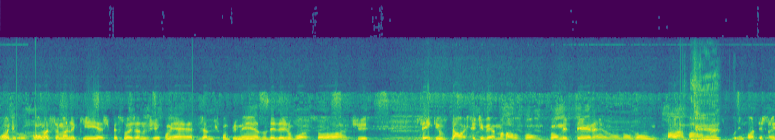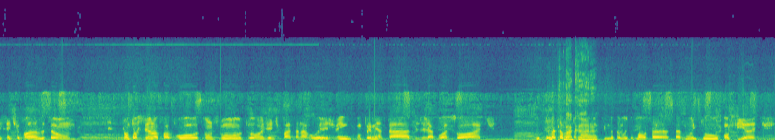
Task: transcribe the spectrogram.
Onde, com uma semana aqui, as pessoas já nos reconhecem, já nos cumprimentam, desejam boa sorte. Sei que se tiver mal, vão, vão meter, né? Vão, vão, vão falar mal, É. mas por enquanto eles estão incentivando, estão estão torcendo a favor, estão juntos, onde a gente passa na rua, eles vêm cumprimentar, desejar boa sorte. O clima está muito bom, o clima está muito bom, está tá muito confiante.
